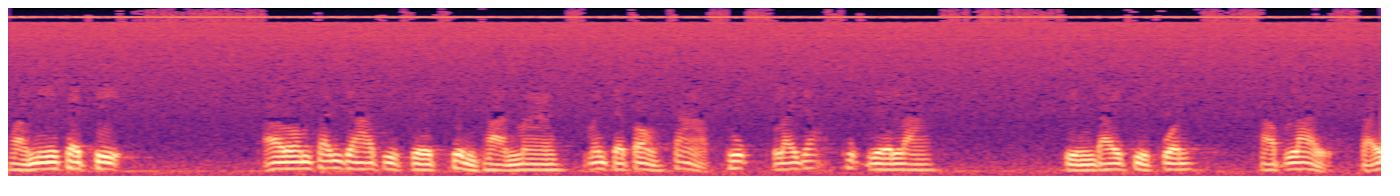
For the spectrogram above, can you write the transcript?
ถ้ามีสติ อารมณ์สัญญาที่เกิดขึ้นผ่านมา มันจะต้องทราบทุกระยะทุกเวลา สิ่งใดที่ควรขับไล่สาย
